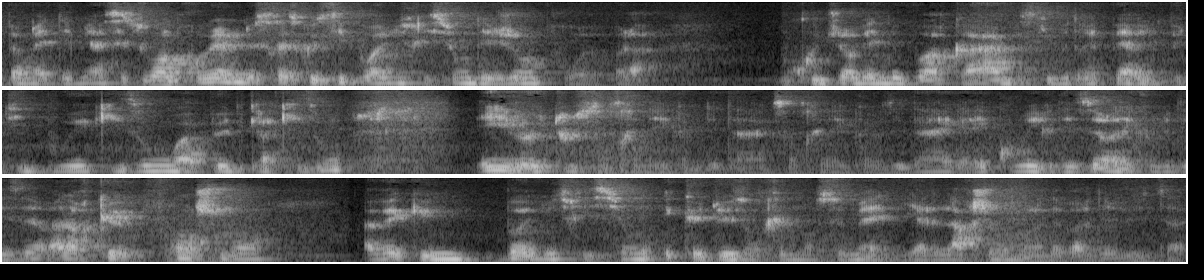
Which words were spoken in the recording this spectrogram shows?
permettre d'être bien. C'est souvent le problème, ne serait-ce qu'aussi pour la nutrition des gens. Pour, euh, voilà. Beaucoup de gens viennent nous voir quand même parce qu'ils voudraient perdre une petite bouée qu'ils ont, un peu de gras qu'ils ont. Et ils veulent tous s'entraîner comme des dingues, s'entraîner comme des dingues, aller courir des heures, aller courir des heures. Alors que franchement, avec une bonne nutrition et que deux entraînements semaine, il y a largement moyen d'avoir des résultats.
